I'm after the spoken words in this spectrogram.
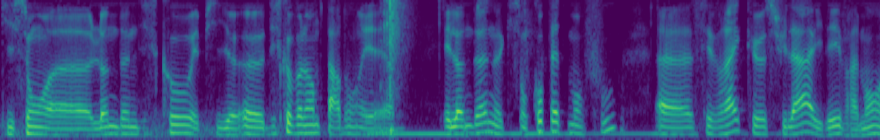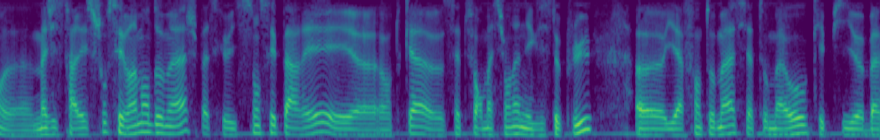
qui sont euh, London Disco et puis Disco Volante pardon et, euh, et London, qui sont complètement fous. Euh, c'est vrai que celui-là, il est vraiment euh, magistral. Et je trouve que c'est vraiment dommage parce qu'ils se sont séparés et euh, en tout cas cette formation-là n'existe plus. Il y a Fantomas, il y a Tomahawk et puis bah,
